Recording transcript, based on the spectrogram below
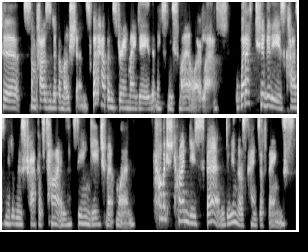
to some positive emotions? What happens during my day that makes me smile or laugh? What activities cause me to lose track of time? That's the engagement one. How much time do you spend doing those kinds of things?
